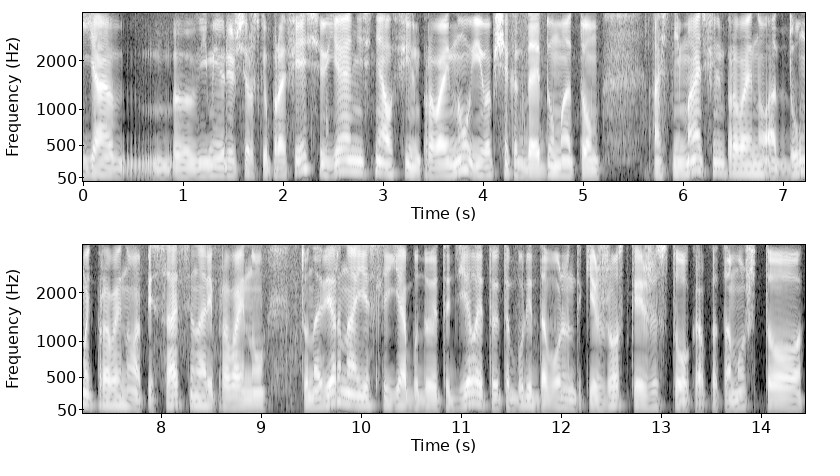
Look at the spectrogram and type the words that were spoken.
я э, имею режиссерскую профессию, я не снял фильм про войну, и вообще, когда я думаю о том, а снимать фильм про войну, а думать про войну, а писать сценарий про войну, то, наверное, если я буду это делать, то это будет довольно-таки жестко и жестоко, потому что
